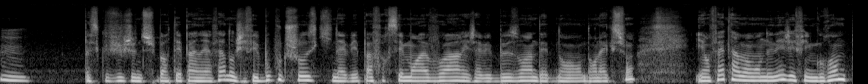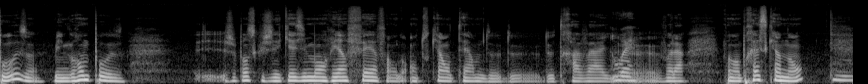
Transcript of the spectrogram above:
Mm. Parce que vu que je ne supportais pas rien faire, donc j'ai fait beaucoup de choses qui n'avaient pas forcément à voir et j'avais besoin d'être dans, dans l'action. Et en fait, à un moment donné, j'ai fait une grande pause, mais une grande pause. Euh, Je pense que je n'ai quasiment rien fait, enfin, en tout cas en termes de, de, de travail, Ouais. euh, voilà, pendant presque un an, Mm.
